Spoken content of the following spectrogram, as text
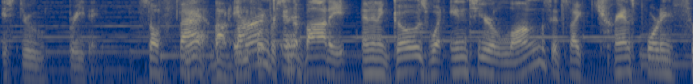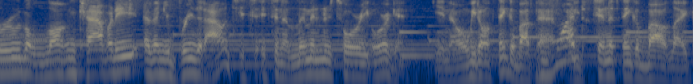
is through breathing. So fat Yeah, about burns 84%. in the body, and then it goes what into your lungs. It's like transporting through the lung cavity, and then you breathe it out. It's it's an eliminatory organ. You know, we don't think about that. What? We tend to think about like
